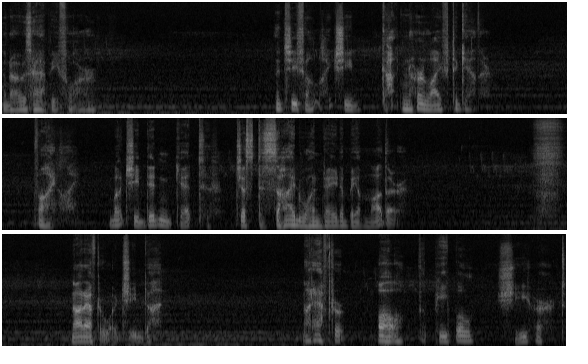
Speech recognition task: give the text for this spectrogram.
that I was happy for her. That she felt like she'd gotten her life together. Finally. But she didn't get to just decide one day to be a mother. Not after what she'd done. Not after all the people she hurt.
